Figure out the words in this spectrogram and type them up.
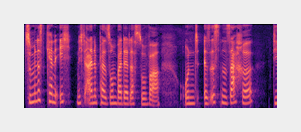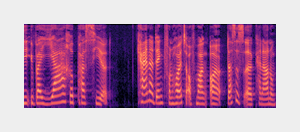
Zumindest kenne ich nicht eine Person, bei der das so war. Und es ist eine Sache, die über Jahre passiert. Keiner denkt von heute auf morgen, oh, das ist, äh, keine Ahnung,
